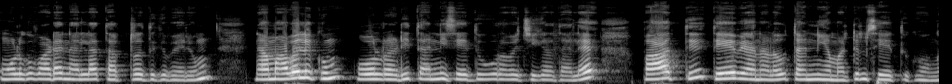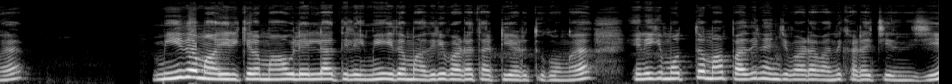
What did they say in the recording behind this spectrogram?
உங்களுக்கு வடை நல்லா தட்டுறதுக்கு வரும். நாம் அவளுக்கும் ஆல்ரெடி தண்ணி சேர்த்து ஊற வச்சுக்கிறதால பார்த்து தேவையான அளவு தண்ணியை மட்டும் சேர்த்துக்கோங்க. மீதமாக இருக்கிற மாவில் எல்லாத்துலேயுமே இதை மாதிரி வடை தட்டி எடுத்துக்கோங்க. இன்றைக்கி மொத்தமாக பதினஞ்சு வடை வந்து கிடச்சிருந்துச்சு.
